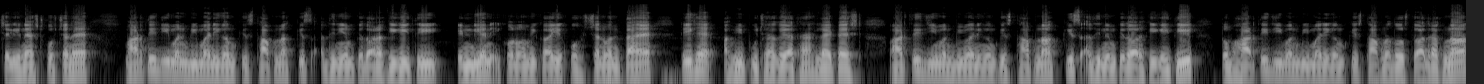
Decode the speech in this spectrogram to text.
चलिए नेक्स्ट क्वेश्चन है। भारतीय जीवन बीमा निगम की स्थापना किस अधिनियम के द्वारा की गई थी? इंडियन इकोनॉमी का ये क्वेश्चन बनता है। ठीक है, अभी पूछा गया था लेटेस्ट। भारतीय जीवन बीमा निगम की स्थापना किस अधिनियम के द्वारा की गई थी? तो भारतीय जीवन बीमा निगम की स्थापना दोस्तों याद रखना,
